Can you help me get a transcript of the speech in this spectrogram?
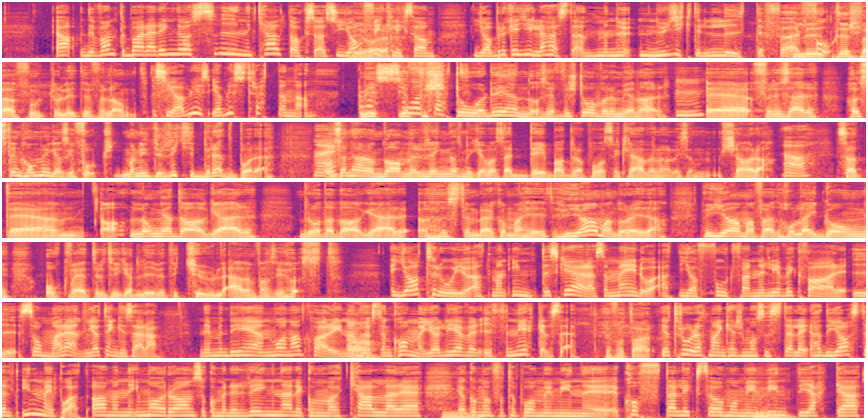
Ja, det var inte bara regn, det var svinkallt också. Så jag fick det. liksom, jag brukar gilla hösten men nu, nu gick det lite för lite fort. för fort och lite för långt. Så jag blev, jag blev så trött den dagen. Jag var så jag trött. förstår det ändå, så jag förstår vad du menar. Mm. Eh, för det är så här, hösten kommer ju ganska fort, man är inte riktigt beredd på det. Nej. Och sen häromdagen när det regnar så mycket, jag bara så här, det är bara att dra på sig kläderna och liksom köra. Ja. Så att, eh, ja, långa dagar, bråda dagar, hösten börjar komma hit. Hur gör man då, då Ida? Hur gör man för att hålla igång och vad heter det, tycka att livet är kul även fast det är höst? Jag tror ju att man inte ska göra som mig då, att jag fortfarande lever kvar i sommaren. Jag tänker så här, nej men det är en månad kvar innan Ja. hösten kommer. Jag lever i förnekelse. Jag fattar. Jag tror att man kanske måste ställa, hade jag ställt in mig på att ah, men imorgon så kommer det regna, det kommer vara kallare, Mm. jag kommer få ta på mig min eh, kofta liksom och min vinterjacka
